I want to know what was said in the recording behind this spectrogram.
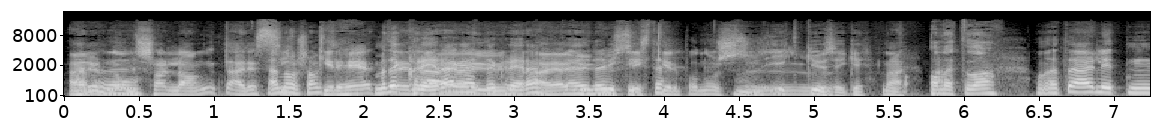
Er det nonsjalant? Er det sikkerhet? Men det kler deg, det kler deg. Er Det er jeg viktigste. usikker på noe ikke usikker. Nei. Anette, da? Anette er en liten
